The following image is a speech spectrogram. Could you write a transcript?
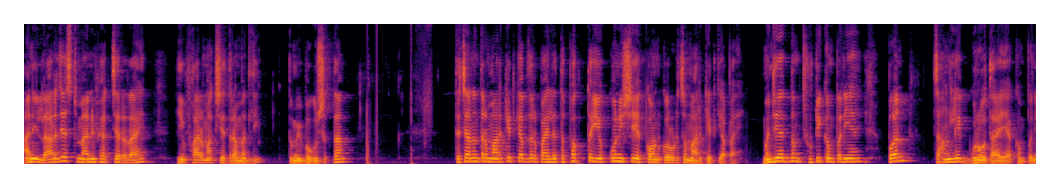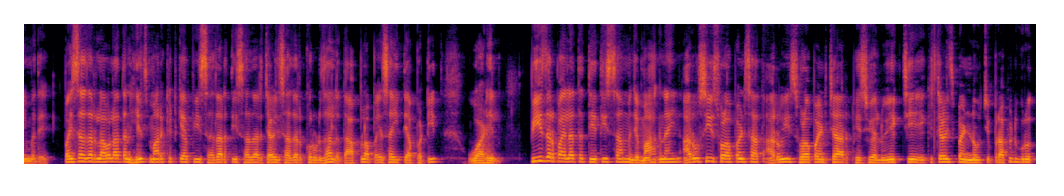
आणि लार्जेस्ट मॅन्युफॅक्चरर आहे ही फार्मा क्षेत्रामधली. तुम्ही बघू शकता. त्याच्यानंतर मार्केट कॅप जर पाहिलं तर फक्त एकोणीसशे एकावन्न करोडचं मार्केट कॅप आहे. म्हणजे एकदम छोटी कंपनी आहे पण चांगले ग्रोथ आहे या कंपनीमध्ये पैसा जर लावला तर हेच मार्केट कॅप वीस हजार तीस हजार चाळीस हजार करोड झालं तर आपला पैसाही त्या पटीत वाढेल. पी जर पाहिला तर तेहतीसचा म्हणजे महाग नाही. आर ओ सी सोळा पॉईंट सात आर ओ ई सोळा पॉईंट चार फेस व्हॅल्यू एकची एकेचाळीस पॉईंट नऊची प्रॉफिट ग्रोथ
